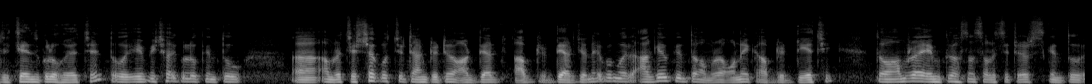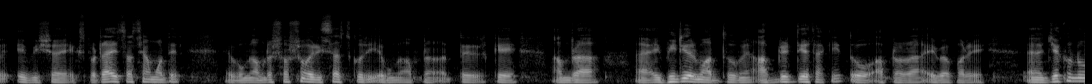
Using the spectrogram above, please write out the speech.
যে চেঞ্জগুলো হয়েছে। তো এই বিষয়গুলো কিন্তু আমরা চেষ্টা করছি টাইম টু টাইম দেওয়ার আপডেট দেওয়ার জন্য এবং এর আগেও কিন্তু আমরা অনেক আপডেট দিয়েছি। তো আমরা এম কিউ হাসান সলিসিটার্স কিন্তু এ বিষয়ে এক্সপার্টাইজ আছে আমাদের এবং আমরা সবসময় রিসার্চ করি এবং আপনাদেরকে আমরা এই ভিডিওর মাধ্যমে আপডেট দিয়ে থাকি। তো আপনারা এ ব্যাপারে যে কোনো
